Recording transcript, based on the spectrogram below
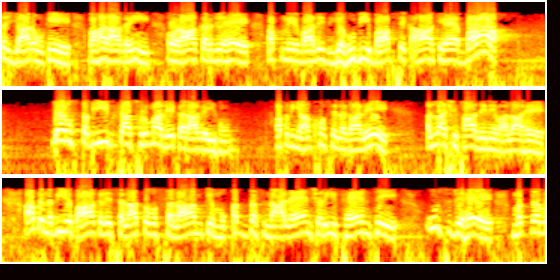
سیاروں کے۔ باہر آ گئیں اور آ کر جو ہے اپنے والد یہودی باپ سے کہا کہ اے با میں اس طبیب کا سرما لے کر آ گئی ہوں۔ اپنی آنکھوں سے لگا لے۔ اللہ شفا دینے والا ہے۔ اب نبی پاک علیہ سلاۃ وسلام کے مقدس نالین شریفین سے انس جو ہے مطلب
